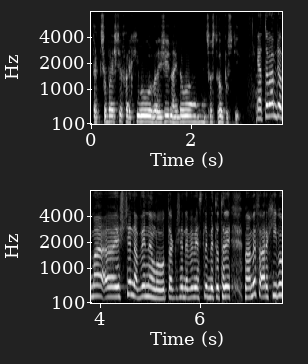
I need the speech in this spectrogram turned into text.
tak třeba ještě v archivu v režii najdou a něco z toho pustí. Já to mám doma eh, ještě na vinilu, takže nevím, jestli my to tady máme v archivu.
